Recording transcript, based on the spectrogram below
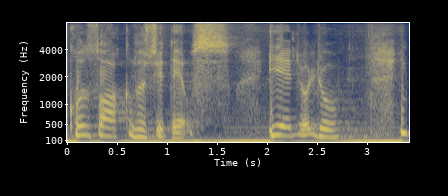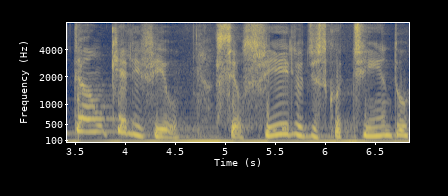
com os óculos de Deus. E ele olhou. Então, o que ele viu? Seus filhos discutindo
